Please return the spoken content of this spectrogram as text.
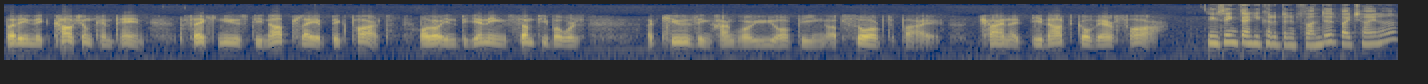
But in the Kaohsiung campaign, the fake news did not play a big part. Although in the beginning, some people were accusing Han Kuo-yu of being absorbed by China, it did not go very far. Do you think that he could have been funded by China?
